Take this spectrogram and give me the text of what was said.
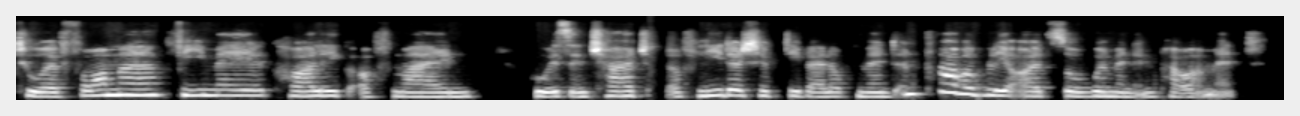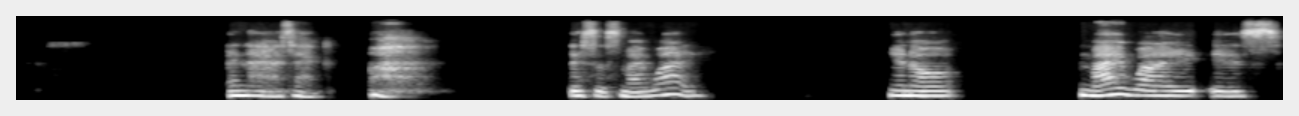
to a former female colleague of mine who is in charge of leadership development and probably also women empowerment. And I was like, oh, this is my why. You know, my why is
